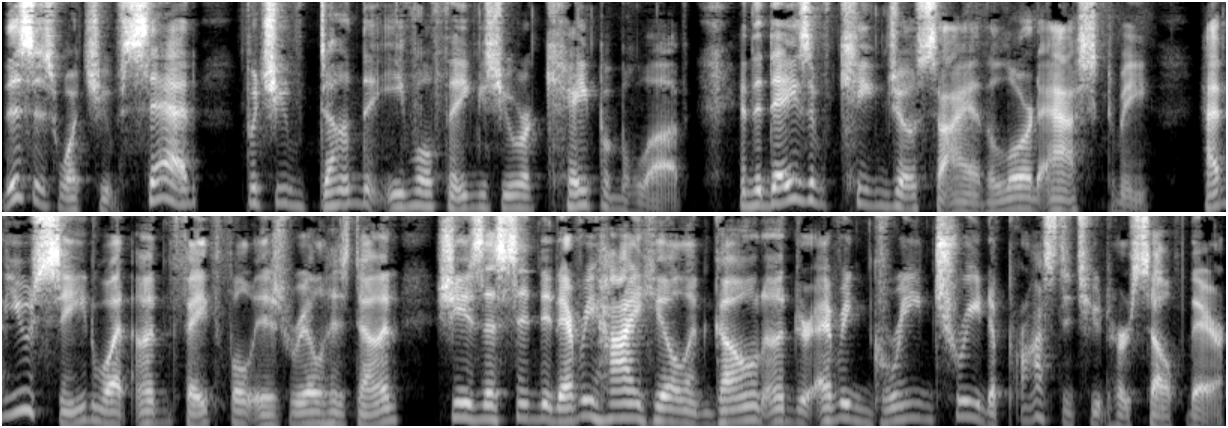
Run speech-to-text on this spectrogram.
This is what you've said but you've done the evil things you are capable of. In the days of King Josiah, the Lord asked me, Have you seen what unfaithful Israel has done? She has ascended every high hill and gone under every green tree to prostitute herself there.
